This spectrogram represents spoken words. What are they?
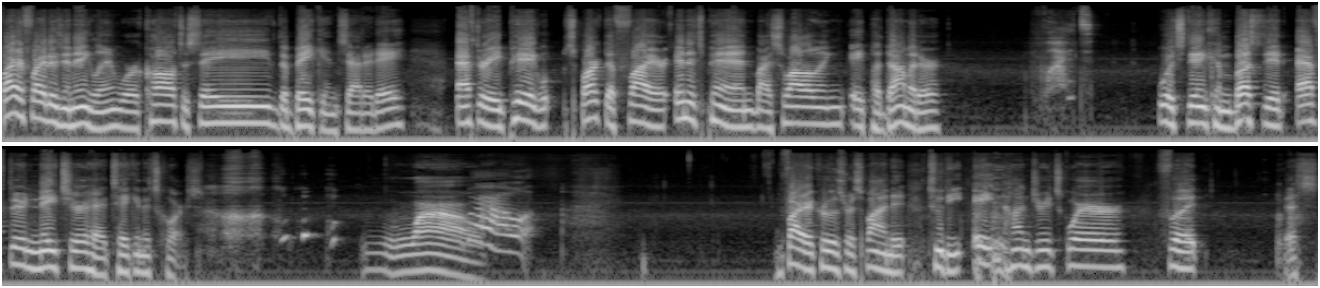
Firefighters in England were called to save the bacon Saturday after a pig sparked a fire in its pen by swallowing a pedometer, What? which then combusted after nature had taken its course. Wow. Wow. Fire crews responded to the 800 square foot. That's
